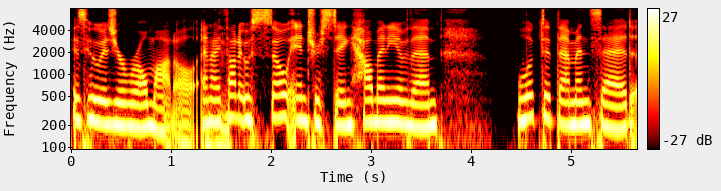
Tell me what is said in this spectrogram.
is who is your role model and i mm-hmm. thought it was so interesting how many of them looked at them and said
